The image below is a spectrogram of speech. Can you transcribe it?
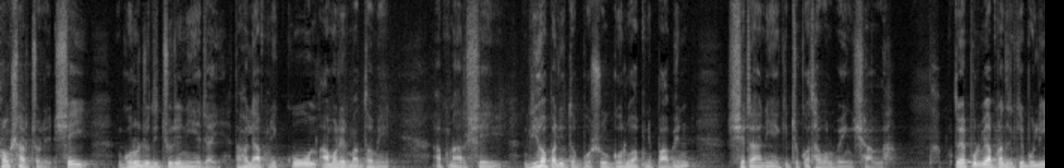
সংসার চলে, সেই গরু যদি চুরে নিয়ে যায়, তাহলে আপনি কোন আমলের মাধ্যমে আপনার সেই গৃহপালিত পশু, গরু আপনি পাবেন, সেটা নিয়ে কিছু কথা বলব ইনশাআল্লাহ। তো এর পূর্বে আপনাদেরকে বলি,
